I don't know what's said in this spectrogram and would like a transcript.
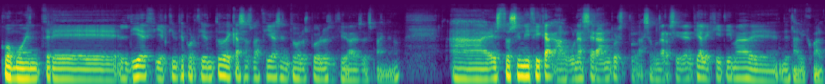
como entre el 10 y el 15% de casas vacías en todos los pueblos y ciudades de España. Ah, esto significa, algunas serán pues, la segunda residencia legítima de tal y cual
